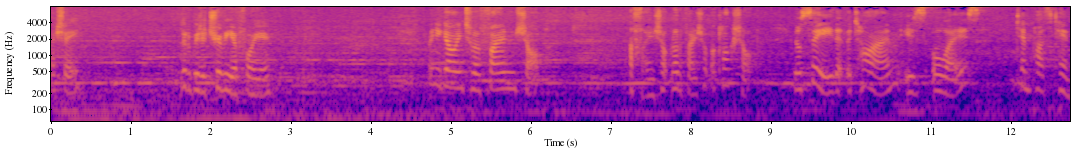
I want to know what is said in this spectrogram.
Actually, a little bit of trivia for you. When you go into a phone shop, a phone shop, not a phone shop, a clock shop, you'll see that the time is always 10 past 10.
